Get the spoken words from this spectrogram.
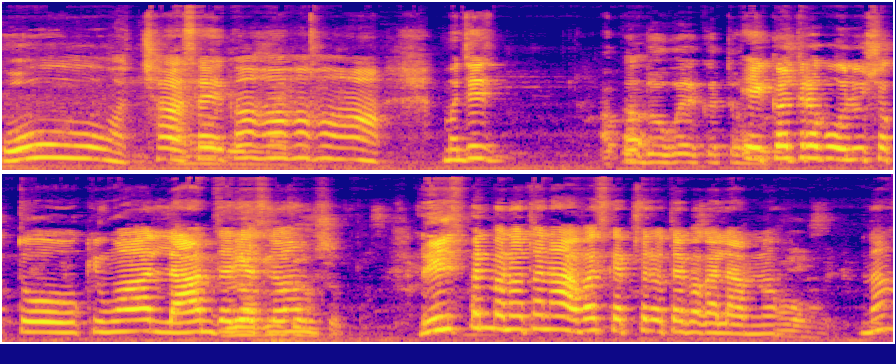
हो अच्छा असं आहे का? हा हा हा हा. म्हणजे आपण दोघं एकत्र एकत्र बोलू शकतो किंवा लांब जरी Vlogging असलं करू शकतो. रील्स पण बनवताना आवाज कॅप्चर होत आहे बघा लांबनं हो, हो. ना?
